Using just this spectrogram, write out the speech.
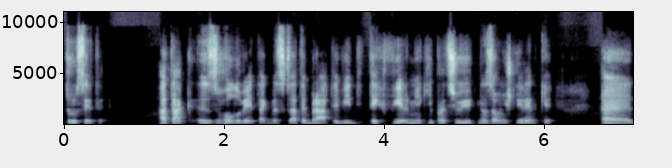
трусити. А так, е, з голови, так би сказати, брати від тих фірм, які працюють на зовнішні ринки, е,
